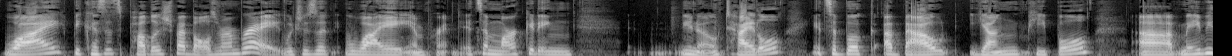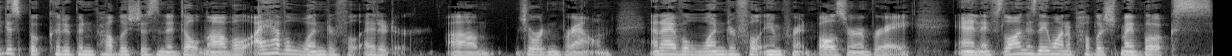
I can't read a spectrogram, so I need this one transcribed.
Why? Because it's published by Balzer and Bray, which is a YA imprint. It's a marketing, you know, title. It's a book about young people. Uh, maybe this book could have been published as an adult novel. I have a wonderful editor, um, Jordan Brown, and I have a wonderful imprint, Balzer and Bray. And as long as they want to publish my books,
